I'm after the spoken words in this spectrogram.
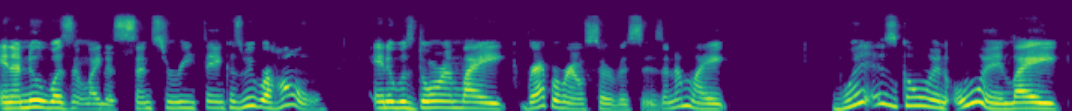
And I knew it wasn't like a sensory thing because we were home and it was during like wraparound services. And I'm like, what is going on? Like,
